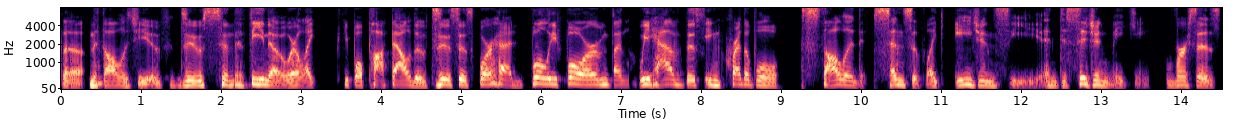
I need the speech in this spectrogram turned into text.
the mythology of Zeus and Athena, where like people pop out of Zeus's forehead fully formed. And we have this incredible solid sense of like agency and decision making versus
